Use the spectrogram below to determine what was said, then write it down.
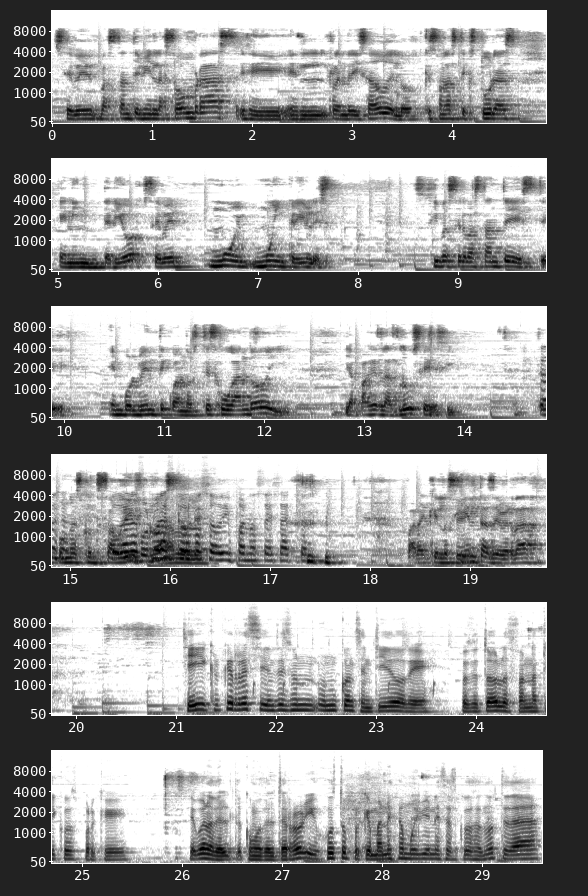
se ve bastante bien las sombras, eh, el renderizado de lo que son las texturas en interior se ve muy, muy increíbles. Sí va a ser bastante este, envolvente cuando estés jugando y, apagues las luces y te pongas con tus audífonos. Con los audífonos, exacto. para que lo sientas de verdad. Sí, creo que Resident es un, un consentido de, pues, de todos los fanáticos porque bueno, del, como del terror y justo porque maneja muy bien esas cosas, ¿no? Te da,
